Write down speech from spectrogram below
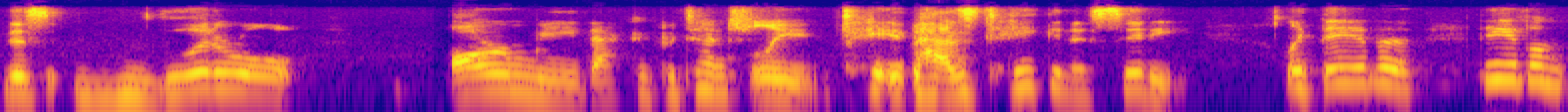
this literal army that could potentially ta- has taken a city. Like they have a they have an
